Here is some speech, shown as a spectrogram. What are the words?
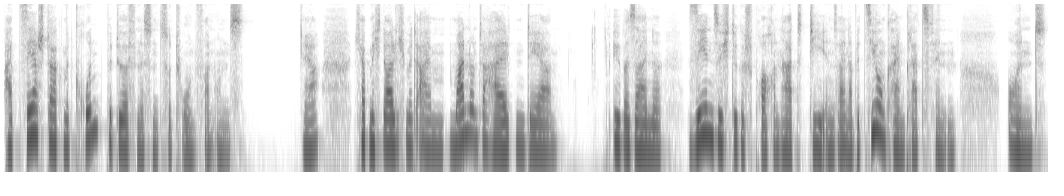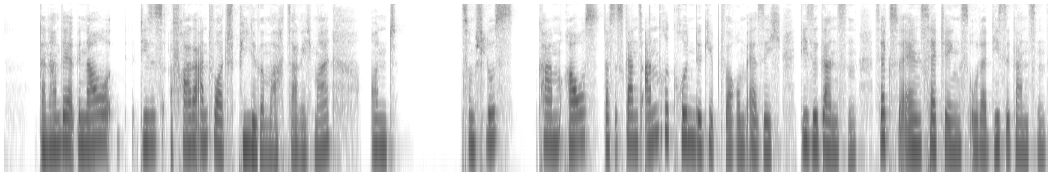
hat sehr stark mit Grundbedürfnissen zu tun von uns. Ja, ich habe mich neulich mit einem Mann unterhalten, der über seine Sehnsüchte gesprochen hat, die in seiner Beziehung keinen Platz finden. Und dann haben wir genau dieses Frage-Antwort-Spiel gemacht, sage ich mal. Und zum Schluss kam raus, dass es ganz andere Gründe gibt, warum er sich diese ganzen sexuellen Settings oder diese ganzen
